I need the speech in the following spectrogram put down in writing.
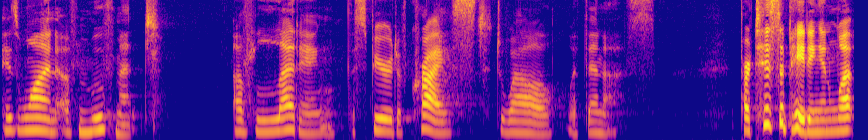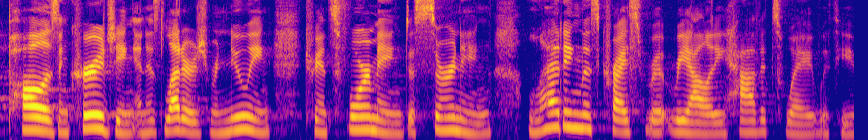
is one of movement, of letting the Spirit of Christ dwell within us participating in what Paul is encouraging in his letters, renewing, transforming, discerning, letting this Christ re- reality have its way with you.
